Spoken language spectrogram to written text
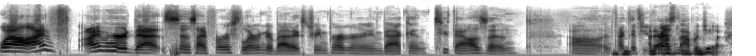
well, I've I've heard that since I first learned about extreme programming back in 2000. Uh, in fact, if you and it read, hasn't happened yet.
